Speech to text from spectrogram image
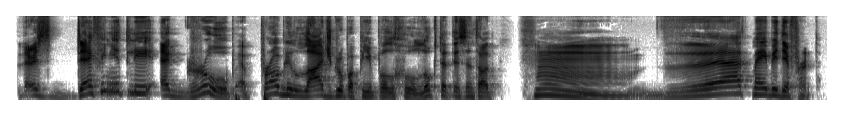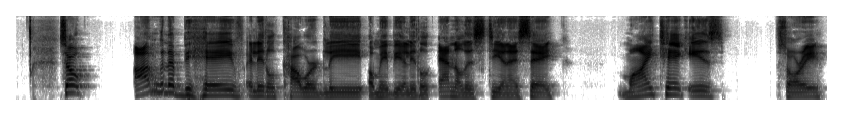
there's definitely a group, a probably large group of people who looked at this and thought, hmm, that may be different. So I'm going to behave a little cowardly or maybe a little analysty and I say, my take is sorry,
